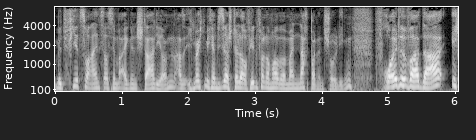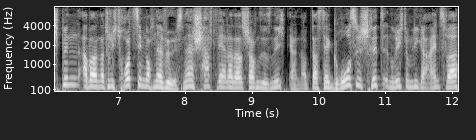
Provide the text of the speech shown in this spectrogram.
mit 4 zu 1 aus dem eigenen Stadion. Also ich möchte mich an dieser Stelle auf jeden Fall nochmal bei meinen Nachbarn entschuldigen. Freude war da. Ich bin aber natürlich trotzdem noch nervös. Ne? Schafft Werder das, schaffen sie es nicht. Ja, und ob das der große Schritt in Richtung Liga 1 war,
